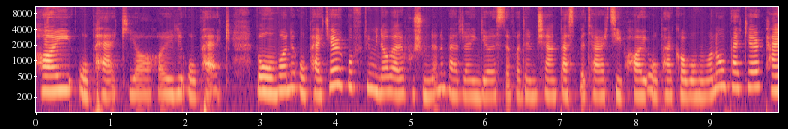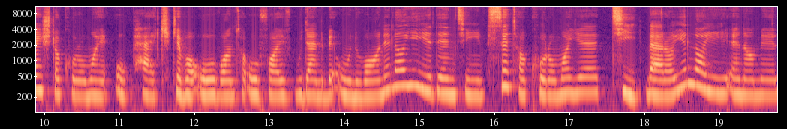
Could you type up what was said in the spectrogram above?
high opaque یا highly opaque. به عنوان opaquer گفتیم اینا برای پوشوندن بدرنگی ها استفاده میشن. پس به ترتیب high opaque ها به عنوان opaquer 5 تا chroma ی opaque که با O1 تا O5 بودن به عنوان لایه dentin. 3 تا chroma ی T برای لایه انامل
